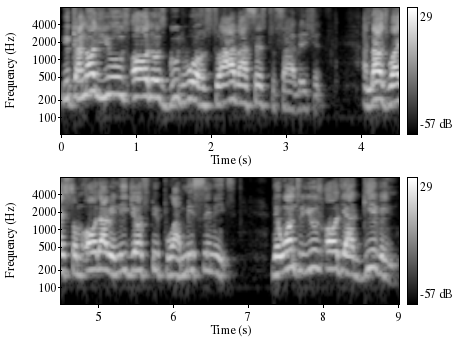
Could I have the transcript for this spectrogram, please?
You cannot use all those good words to have access to salvation. And that's why some other religious people are missing it. They want to use all their giving,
